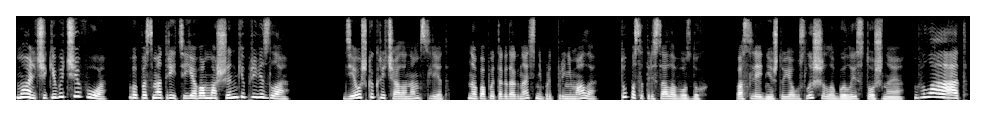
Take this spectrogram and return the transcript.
«Мальчики, вы чего? Вы посмотрите, я вам машинки привезла!» Девушка кричала нам вслед, но попыток догнать не предпринимала, тупо сотрясала воздух. Последнее, что я услышала, было истошное «Влад!».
